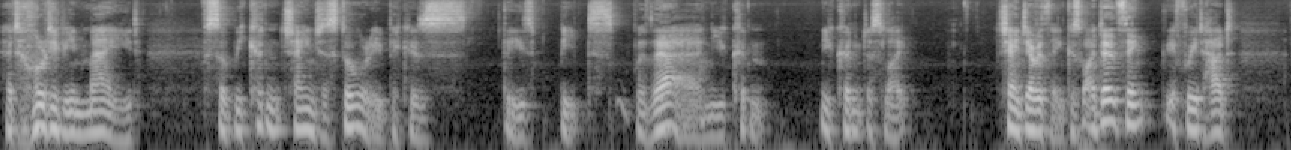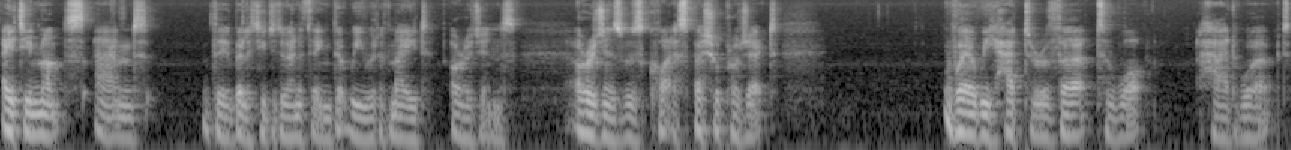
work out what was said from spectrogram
had already been made, so we couldn't change the story because these beats were there, and you couldn't you couldn't just like change everything because I don't think if we'd had eighteen months and the ability to do anything that we would have made Origins. Origins was quite a special project where we had to revert to what had worked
